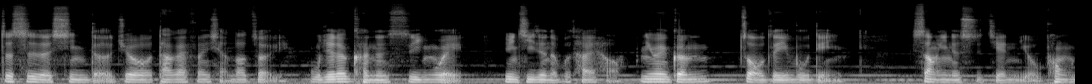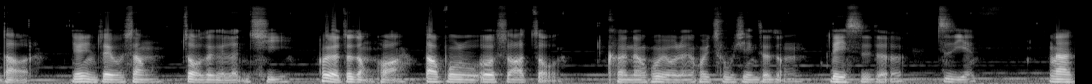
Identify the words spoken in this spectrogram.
这次的心得就大概分享到这里。我觉得可能是因为运气真的不太好，因为跟《咒》这一部电影上映的时间有碰到了，有点追不上《咒》这个人气。会有这种话，倒不如二刷《咒》，可能会有人会出现这种类似的字眼。那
